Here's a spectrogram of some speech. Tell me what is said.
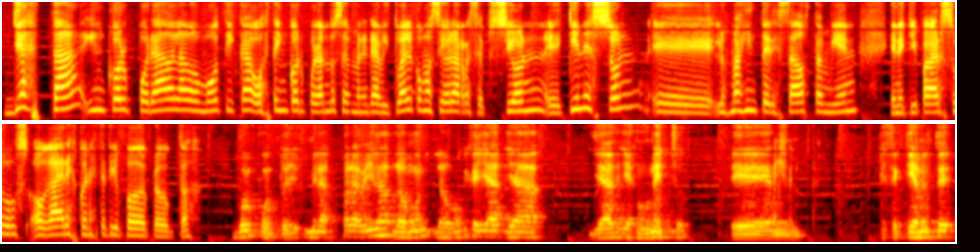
¿Ya está incorporada la domótica o está incorporándose de manera habitual? ¿Cómo ha sido la recepción? ¿Quiénes son los más interesantes? también en equipar sus hogares con este tipo de productos? Buen punto. Mira, para mí la, domótica ya, ya, ya, ya, es un hecho. Eh, efectivamente,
